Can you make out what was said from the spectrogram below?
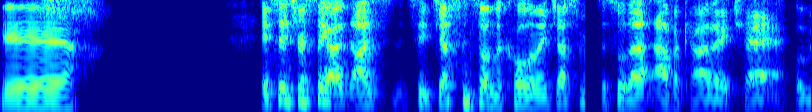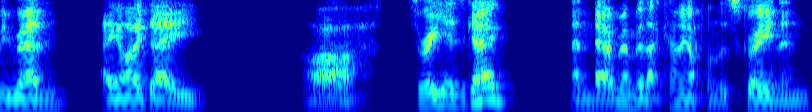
yeah, it's interesting. I, I, see Justin's on the call. I mean, Justin just saw that avocado chair when we ran AI Day oh, three years ago. And uh, I remember that coming up on the screen and,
